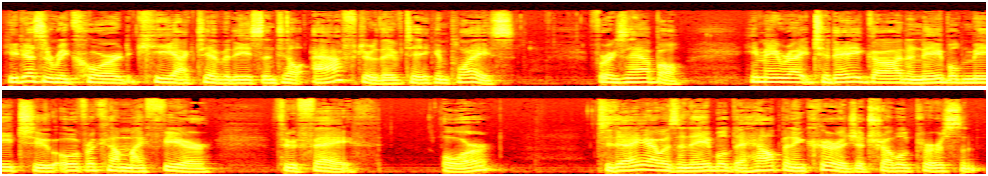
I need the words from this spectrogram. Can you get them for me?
He doesn't record key activities until after they've taken place. For example, he may write, Today God enabled me to overcome my fear through faith. Or, Today I was enabled to help and encourage a troubled person.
